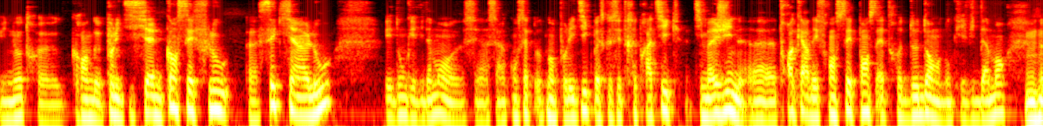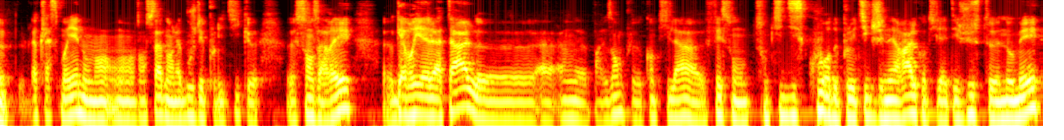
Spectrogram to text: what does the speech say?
une autre grande politicienne, quand c'est flou, c'est qu'il y a un loup. Et donc évidemment, euh, c'est un concept hautement politique parce que c'est très pratique. T'imagines, euh, trois quarts des Français pensent être dedans. Donc évidemment, mhm. euh, la classe moyenne, on, entend ça dans la bouche des politiques sans arrêt. Gabriel Attal, par exemple, quand il a fait son, son, petit discours de politique générale, quand il a été juste nommé,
